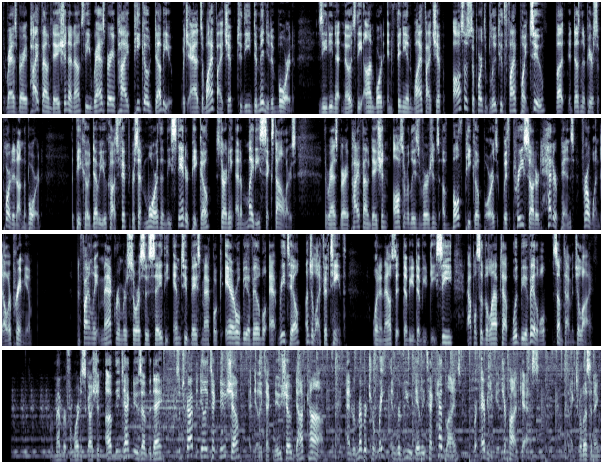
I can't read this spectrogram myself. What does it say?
The Raspberry Pi Foundation announced the Raspberry Pi Pico W, which adds a Wi-Fi chip to the diminutive board. ZDNet notes the onboard Infineon Wi-Fi chip also supports Bluetooth 5.2, but it doesn't appear supported on the board. The Pico W costs 50% more than the standard Pico, starting at a mighty $6. The Raspberry Pi Foundation also released versions of both Pico boards with pre-soldered header pins for a $1 premium. And finally, Mac rumors sources say the M2 based MacBook Air will be available at retail on July 15th. When announced at WWDC, Apple said the laptop would be available sometime in July. Remember, for more discussion of the tech news of the day, subscribe to Daily Tech News Show at dailytechnewsshow.com. And remember to rate and review Daily Tech headlines wherever you get your podcasts. Thanks for listening.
